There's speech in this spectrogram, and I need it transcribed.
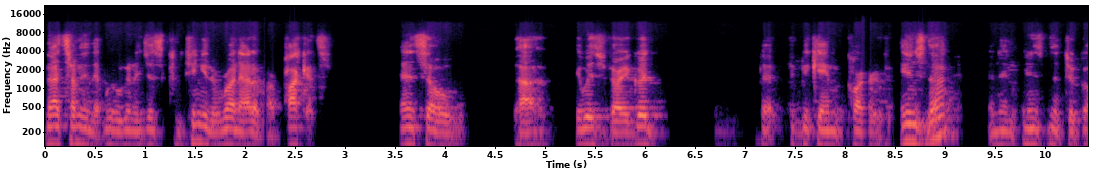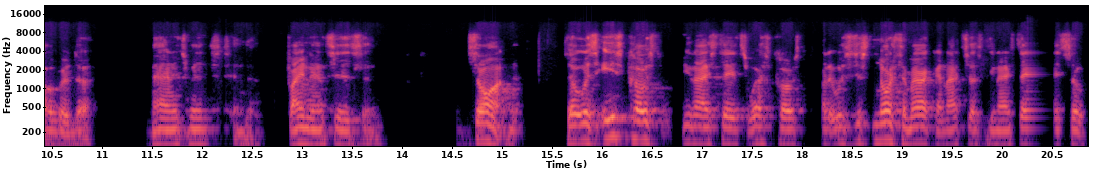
not something that we were going to just continue to run out of our pockets, and so uh, it was very good that it became part of INSNA, and then INSNA took over the management and the finances and so on. So it was East Coast United States, West Coast, but it was just North America, not just the United States. So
